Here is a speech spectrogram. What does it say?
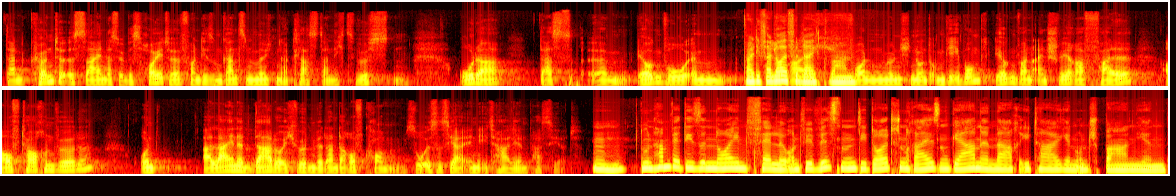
dann könnte es sein, dass wir bis heute von diesem ganzen Münchner Cluster nichts wüssten. Oder dass ähm, irgendwo im Weil die Verläufe Bereich leicht waren. von München und Umgebung irgendwann ein schwerer Fall auftauchen würde und Alleine dadurch würden wir dann darauf kommen. So ist es ja in Italien passiert. Mhm. Nun haben wir diese neuen Fälle und wir wissen, die Deutschen reisen gerne nach Italien und Spanien.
